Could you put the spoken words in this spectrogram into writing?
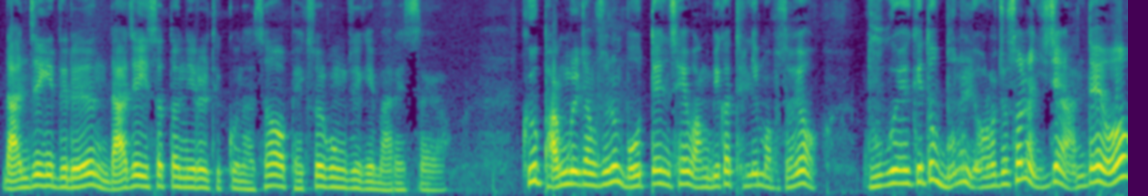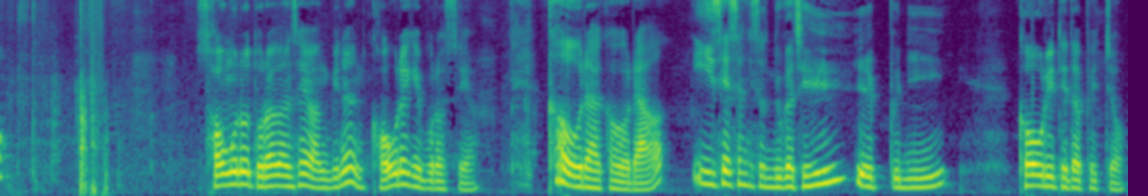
난쟁이들은 낮에 있었던 일을 듣고 나서 백설공주에게 말했어요. 그 박물 장수는 못된 새 왕비가 틀림없어요. 누구에게도 문을 열어줘서는 이제 안 돼요. 성으로 돌아간 새 왕비는 거울에게 물었어요. 거울아, 거울아, 이 세상에서 누가 제일 예쁘니? 거울이 대답했죠.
